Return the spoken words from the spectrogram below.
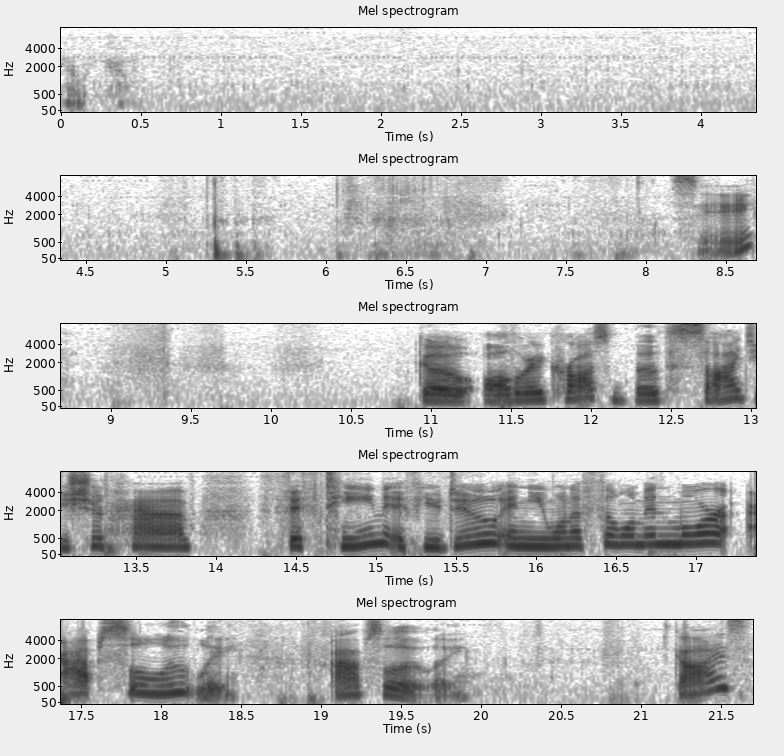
There we go. See? Go all the way across both sides. You should have 15 if you do and you want to fill them in more. Absolutely. Absolutely. Guys,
